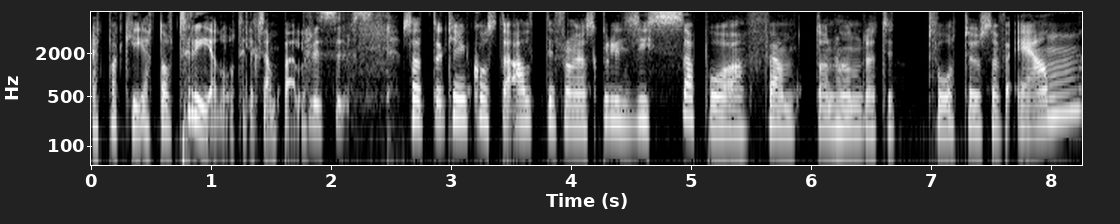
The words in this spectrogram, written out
ett paket av tre då till exempel. Precis. Så att det kan ju kosta allt ifrån, jag skulle gissa på 1500 till 2000 för en.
